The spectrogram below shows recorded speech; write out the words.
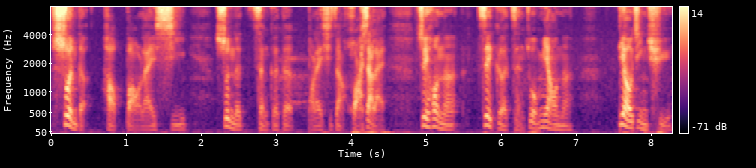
顺的好宝来溪，顺着整个的宝来溪这样滑下来，最后呢，这个整座庙呢掉进去，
